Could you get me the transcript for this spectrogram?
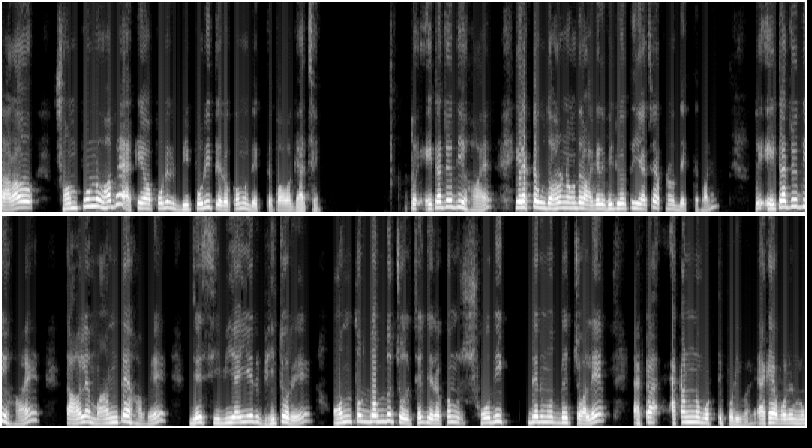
তারাও সম্পূর্ণভাবে একে অপরের বিপরীত এরকমও দেখতে পাওয়া গেছে। তো এটা যদি হয়, এর একটা উদাহরণ আমাদের আগের ভিডিওতেই আছে, আপনারা দেখতে পারেন। তো এটা যদি হয়, তাহলে মানতে হবে যে সিবিআই এর ভিতরে অন্তর্দ্বন্দ্ব চলছে, যেরকম শরিকদের মধ্যে চলে একটা একান্নবর্তী পরিবার। একে অপরের মুখ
